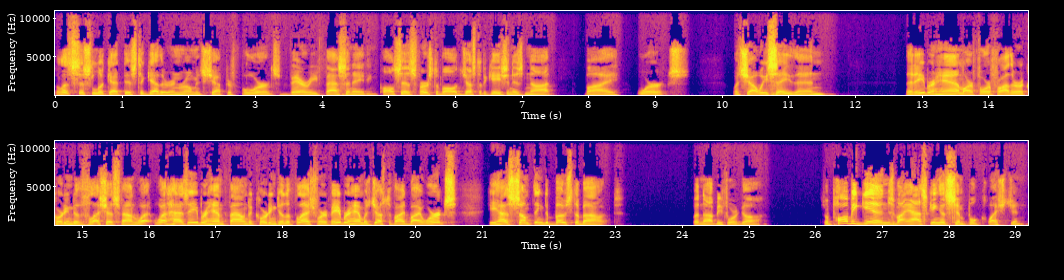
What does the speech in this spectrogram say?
So let's just look at this together in Romans chapter 4. It's very fascinating. Paul says, first of all, justification is not by works. What shall we say then? That Abraham, our forefather, according to the flesh, has found. What, what has Abraham found according to the flesh? For if Abraham was justified by works, he has something to boast about, but not before God. So Paul begins by asking a simple question.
